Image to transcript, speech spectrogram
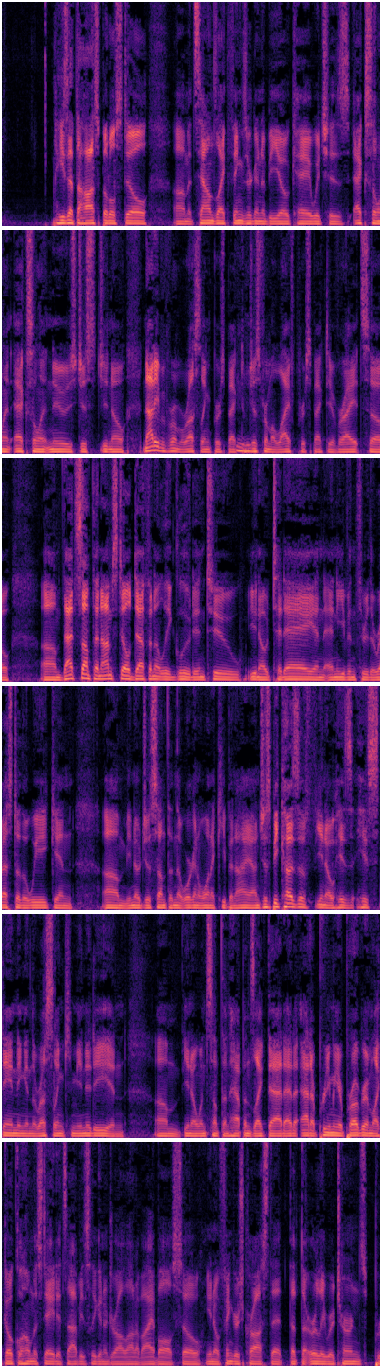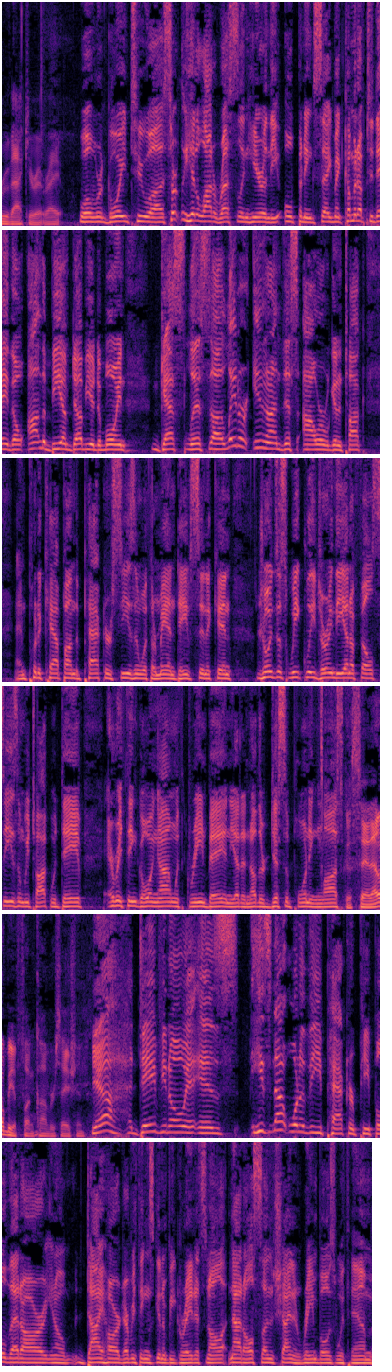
He's at the hospital still. Um, it sounds like things are going to be okay, which is excellent, excellent news. Just, you know, not even from a wrestling perspective, mm-hmm. just from a life perspective, right? So um, that's something I'm still definitely glued into, you know, today and, and even through the rest of the week. And, um, you know, just something that we're going to want to keep an eye on just because of, you know, his, his standing in the wrestling community. And, um, you know, when something happens like that at, at a premier program like Oklahoma State, it's obviously going to draw a lot of eyeballs. So, you know, fingers crossed that, that the early returns prove accurate, right? Well, we're going to uh, certainly hit a lot of wrestling here in the opening segment. Coming up today, though, on the BMW Des Moines guest list. Uh, later in on this hour, we're going to talk and put a cap on the Packers season with our man Dave Sinekin. Joins us weekly during the NFL season. We talk with Dave, everything going on with Green Bay and yet another disappointing loss. I was say, that'll be a fun conversation. Yeah, Dave, you know, is he's not one of the Packer people that are, you know, die hard, everything's going to be great. It's not, not all sunshine and rainbows with him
